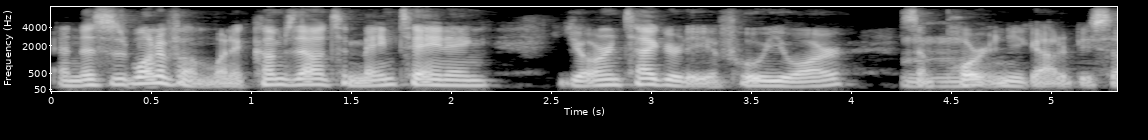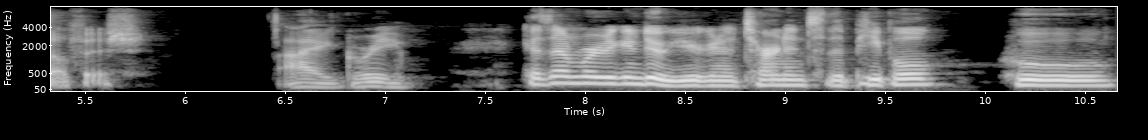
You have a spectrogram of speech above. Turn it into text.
And this is one of them. When it comes down to maintaining your integrity of who you are, it's Mhm. important you got to be selfish. I agree. Because then what are you going to do? You're going to turn into the people who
